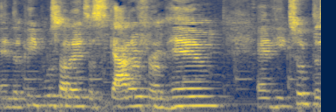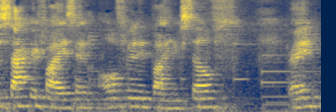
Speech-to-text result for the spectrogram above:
and the people started to scatter from him and he took the sacrifice and offered it by himself, right?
